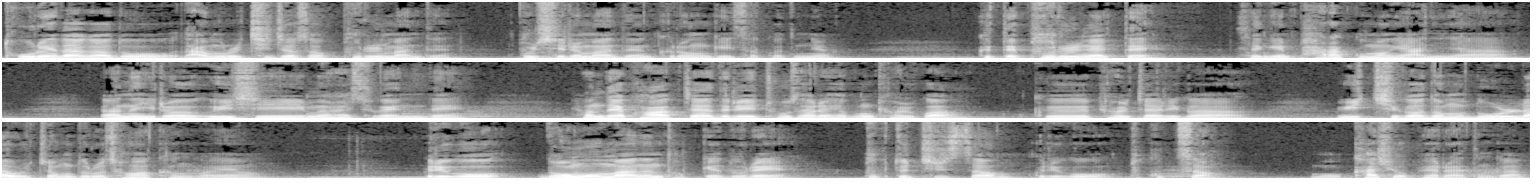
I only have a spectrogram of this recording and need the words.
돌에다가도 나무를 지져서 불을 만든 불씨를 만든 그런 게 있었거든요. 그때 불을 낼 때 생긴 바락구멍이 아니냐라는 이런 의심을 할 수가 있는데 현대 과학자들이 조사를 해본 결과 그 별자리가 위치가 너무 놀라울 정도로 정확한 거예요. 그리고 너무 많은 덮개돌에 북두칠성 그리고 북극성 뭐 카시오페라든가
